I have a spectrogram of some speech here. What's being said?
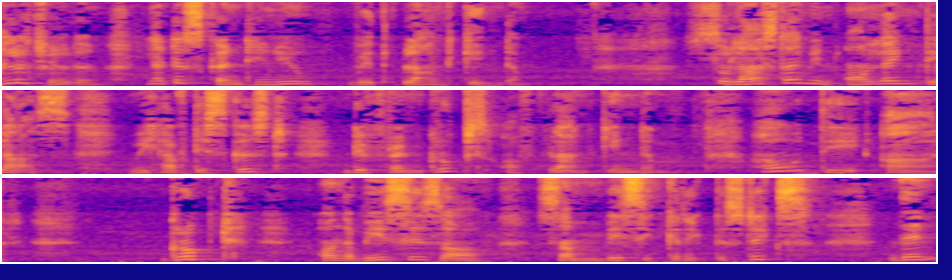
Hello children, let us continue with plant kingdom. So last time in online class we have discussed different groups of plant kingdom, how they are grouped on the basis of some basic characteristics. Then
